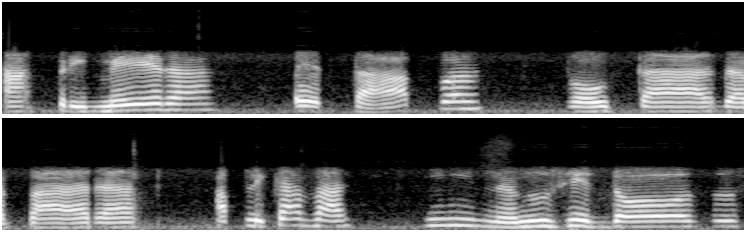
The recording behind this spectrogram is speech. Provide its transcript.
a primeira etapa voltada para aplicar vacina nos idosos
